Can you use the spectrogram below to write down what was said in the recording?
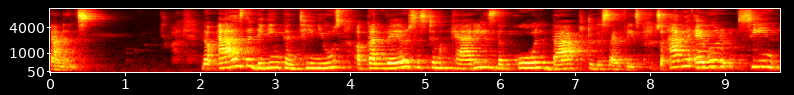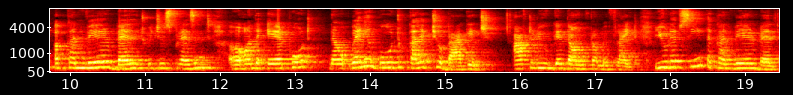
tunnels now, as the digging continues, a conveyor system carries the coal back to the surface. So, have you ever seen a conveyor belt which is present uh, on the airport? Now, when you go to collect your baggage, after you get down from a flight you would have seen the conveyor belt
